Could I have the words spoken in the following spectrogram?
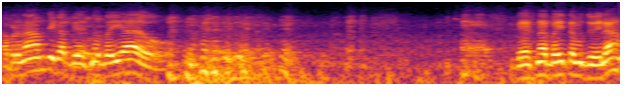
આપડે નામ છે કે ભેંસ નો ભાઈ આવ્યો ભેંસ ના ભાઈ તમે જોયેલા?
